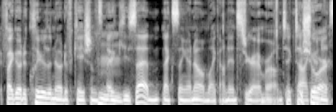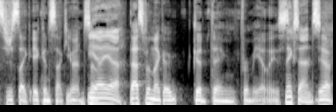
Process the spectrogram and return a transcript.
if I go to clear the notifications, like you said, next thing I know, I'm like on Instagram or on TikTok, Hmm. Sure. and it's just like it can suck you in. So Yeah, yeah. that's been like a good thing for me at least. Makes sense. Yeah.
